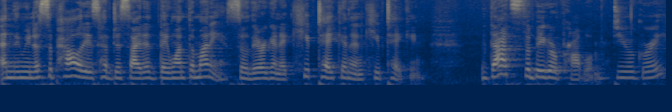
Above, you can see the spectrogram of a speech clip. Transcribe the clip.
and the municipalities have decided they want the money, so they're going to keep taking and keep taking. That's the bigger problem. Do you agree?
